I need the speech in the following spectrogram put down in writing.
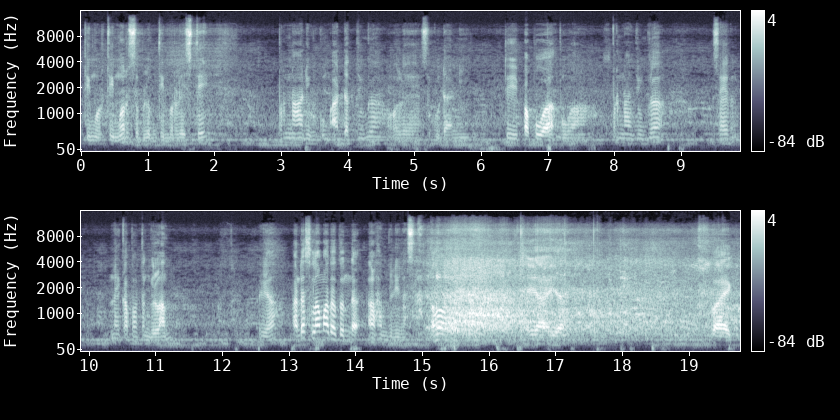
Timur Timur sebelum Timur Leste pernah dihukum adat juga oleh suku Dani di Papua? Papua pernah juga saya naik kapal tenggelam ya Anda selamat atau enggak? alhamdulillah selamat. Oh, iya iya. Baik.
